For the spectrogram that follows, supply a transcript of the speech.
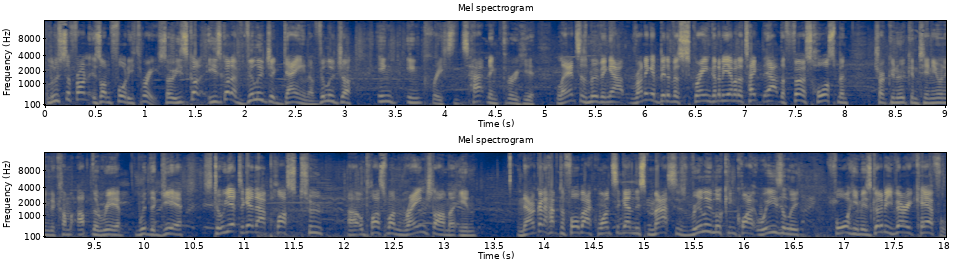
Lucifron is on 43, so he's got he's got a villager gain, a villager in increase that's happening through here. Lance is moving out, running a bit of a screen, going to be able to take out the first horseman. Choku Nu continuing to come up the rear with the gear. Still yet to get that plus two, uh, plus one ranged armor in. Now going to have to fall back once again. This mass is really looking quite weaselly for him. He's got to be very careful.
